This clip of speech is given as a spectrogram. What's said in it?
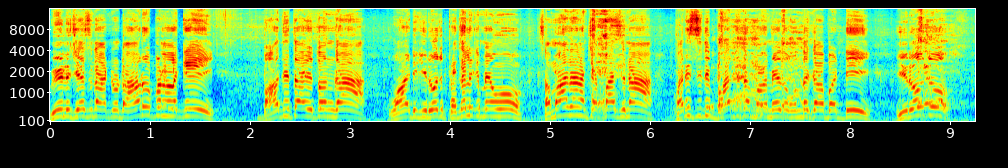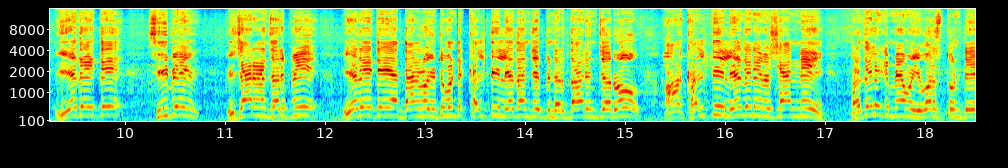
వీళ్ళు చేసినటువంటి ఆరోపణలకి బాధితాయుతంగా వాటికి ఈరోజు ప్రజలకు మేము సమాధానం చెప్పాల్సిన పరిస్థితి బాధ్యత మా మీద ఉంది కాబట్టి ఈరోజు ఏదైతే సిబిఐ విచారణ జరిపి ఏదైతే దానిలో ఎటువంటి కల్తీ లేదని చెప్పి నిర్ధారించారో ఆ కల్తీ లేదనే విషయాన్ని ప్రజలకి మేము వివరిస్తుంటే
